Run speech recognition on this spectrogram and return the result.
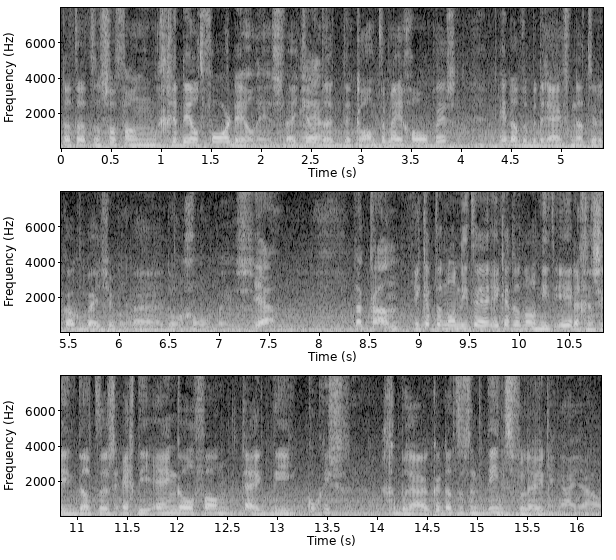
dat dat een soort van gedeeld voordeel is. Weet je, ja. dat de klant ermee geholpen is en dat het bedrijf natuurlijk ook een beetje uh, doorgeholpen is. Ja, dat kan. Ik heb, dat nog niet, ik heb dat nog niet eerder gezien. Dat dus echt die angle van, kijk, die cookies gebruiken, dat is een dienstverlening aan jou.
